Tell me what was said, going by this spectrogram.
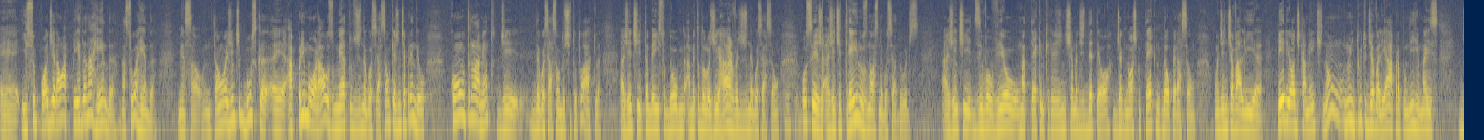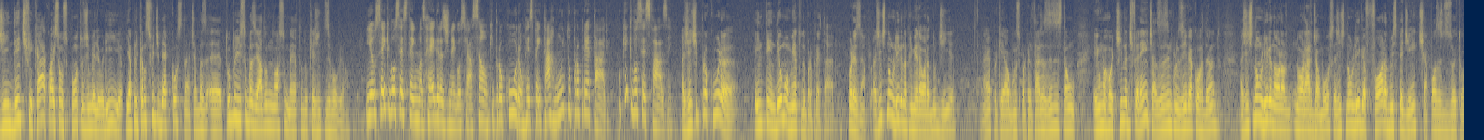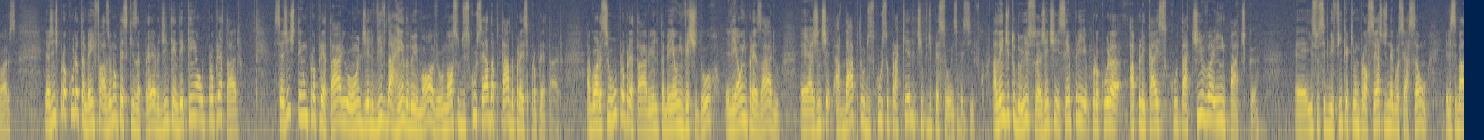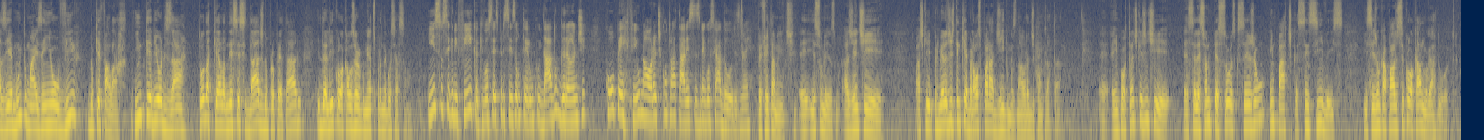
é, isso pode gerar uma perda na renda, na sua renda mensal. Então a gente busca é, aprimorar os métodos de negociação que a gente aprendeu com o treinamento de, negociação do Instituto Aquila. A gente também estudou a metodologia Harvard de negociação, uhum. ou seja, a gente treina os nossos negociadores. A gente desenvolveu uma técnica que a gente chama de DTO, Diagnóstico Técnico da Operação, onde a gente avalia periodicamente, não no intuito de avaliar para punir, mas de identificar quais são os pontos de melhoria e aplicamos feedback constante. É, é, tudo isso baseado no nosso método que a gente desenvolveu. E eu sei que vocês têm umas regras de negociação que procuram respeitar muito o proprietário. O que, que vocês fazem? A gente procura entender o momento do proprietário. Por exemplo, a gente não liga na primeira hora do dia, né, porque alguns proprietários às vezes estão em uma rotina diferente, às vezes inclusive acordando. A gente não liga no horário, no horário de almoço, a gente não liga fora do expediente após as 18 horas. E a gente procura também fazer uma pesquisa prévia de entender quem é o proprietário. Se a gente tem um proprietário onde ele vive da renda do imóvel, o nosso discurso é adaptado para esse proprietário. Agora, se o proprietário ele também é um investidor, ele é um empresário, é, a gente adapta o discurso para aquele tipo de pessoa em específico. Além de tudo isso, a gente sempre procura aplicar escuta ativa e empática. É, isso significa que um processo de negociação ele se baseia muito mais em ouvir do que falar, interiorizar toda aquela necessidade do proprietário e dali colocar os argumentos para negociação. Isso significa que vocês precisam ter um cuidado grande com o perfil na hora de contratar esses negociadores, né? Perfeitamente, é isso mesmo. A gente, acho que primeiro a gente tem que quebrar os paradigmas na hora de contratar. É, é importante que a gente é, selecione pessoas que sejam empáticas, sensíveis e sejam capazes de se colocar no lugar do outro.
